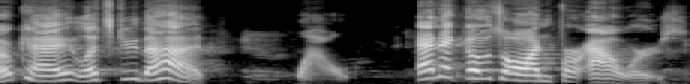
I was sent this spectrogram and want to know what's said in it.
okay, let's do that. Wow. And it goes on for hours.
